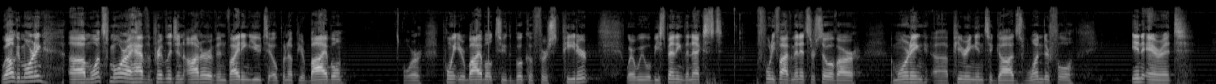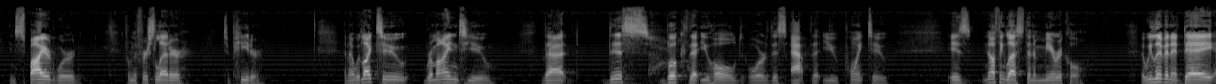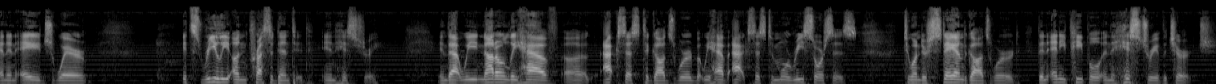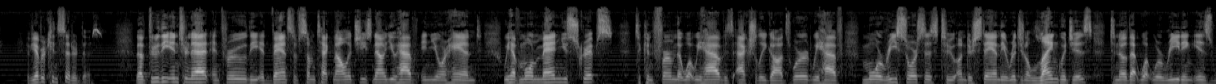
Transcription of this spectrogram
Well, good morning. Um, once more, I have the privilege and honor of inviting you to open up your Bible or point your Bible to the book of First Peter, where we will be spending the next 45 minutes or so of our morning uh, peering into God's wonderful, inerrant, inspired word from the first letter to Peter. And I would like to remind you that this book that you hold or this app that you point to is nothing less than a miracle. That we live in a day and an age where it's really unprecedented in history. In that we not only have uh, access to God's Word, but we have access to more resources to understand God's Word than any people in the history of the church. Have you ever considered this? That through the internet and through the advance of some technologies, now you have in your hand, we have more manuscripts to confirm that what we have is actually God's Word. We have more resources to understand the original languages, to know that what we're reading is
